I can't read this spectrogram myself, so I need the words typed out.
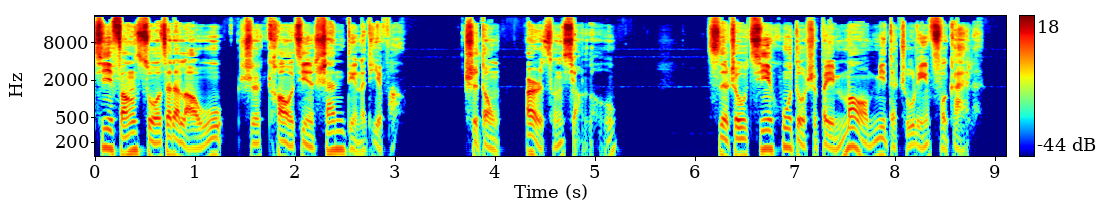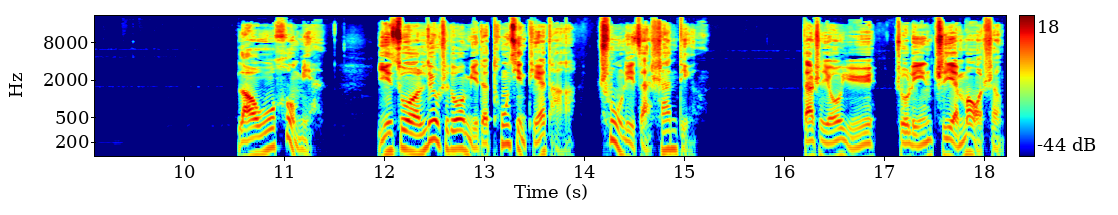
机房所在的老屋是靠近山顶的地方，是栋。二层小楼，四周几乎都是被茂密的竹林覆盖了。老屋后面，一座六十多米的通信铁塔矗立在山顶，但是由于竹林枝叶茂盛，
